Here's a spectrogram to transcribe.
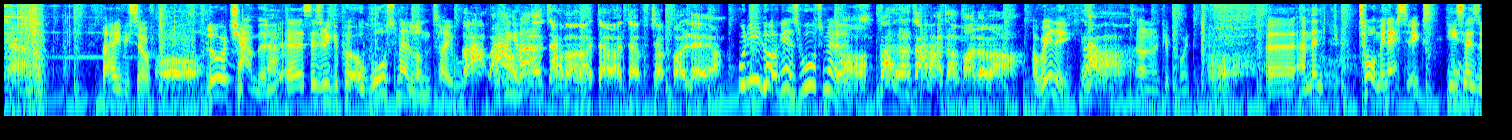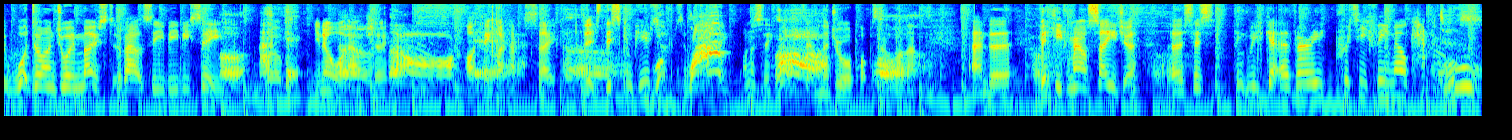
Yeah. behave yourself. Oh. Laura Chapman uh, says we could put a watermelon on the table. Ah, what do you think of that? What do you got against watermelons? Oh. Oh, really? No, no, good point. Uh, and then Tom in Essex, he says, what do I enjoy most about CBBC? Oh. Well, you know what? Oh, I think I'd have to say it's this computer. What? It's What? Honestly, Oh. in the drawer, pops out like that. And uh, Vicky from Alsager uh, says, think we could get a very pretty female cactus.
